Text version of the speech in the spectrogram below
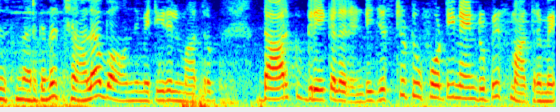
చూస్తున్నారు కదా చాలా బాగుంది మెటీరియల్ మాత్రం. డార్క్ గ్రే కలర్ అండి. Just two forty nine rupees మాత్రమే.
